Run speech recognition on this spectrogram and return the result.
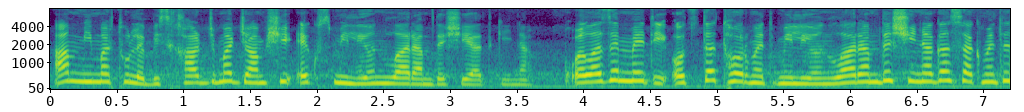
ამ მიმართულების ხარჯმა ჯამში 6 მილიონ ლარამდე შეადგინა. ყველაზე მეტი 32 მილიონ ლარამდე შინაგან საქმეთა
